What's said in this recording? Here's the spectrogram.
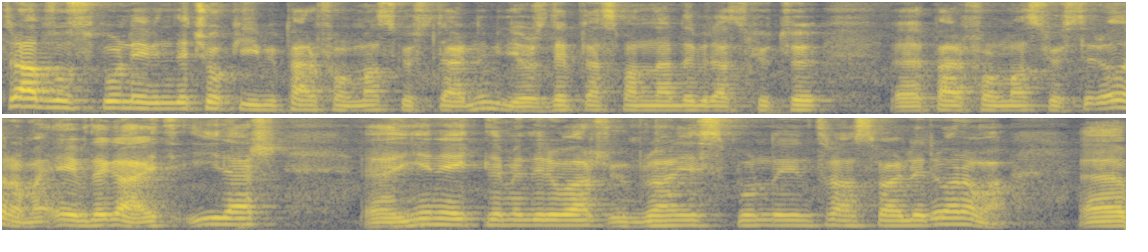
Trabzonspor'un evinde çok iyi bir performans gösterdiğini biliyoruz. Deplasmanlarda biraz kötü e, performans gösteriyorlar ama evde gayet iyiler. E, yeni eklemeleri var. Ümraniye Spor'un da yeni transferleri var ama e,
